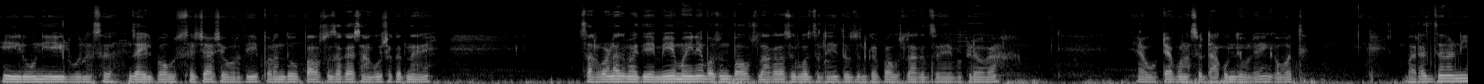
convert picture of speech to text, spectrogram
येईल ऊन येईल ऊन असं जाईल पाऊस त्याच्या आशेवरती. परंतु पावसाचं काय सांगू शकत नाही. सर्वांनाच माहिती आहे मे महिन्यापासून पाऊस लागायला सुरुवात झाली. अजून काही पाऊस लागत आहे इकडे बघा. या उट्या पण असं ढाकून ठेवलं आहे गवत. बऱ्याच जणांनी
